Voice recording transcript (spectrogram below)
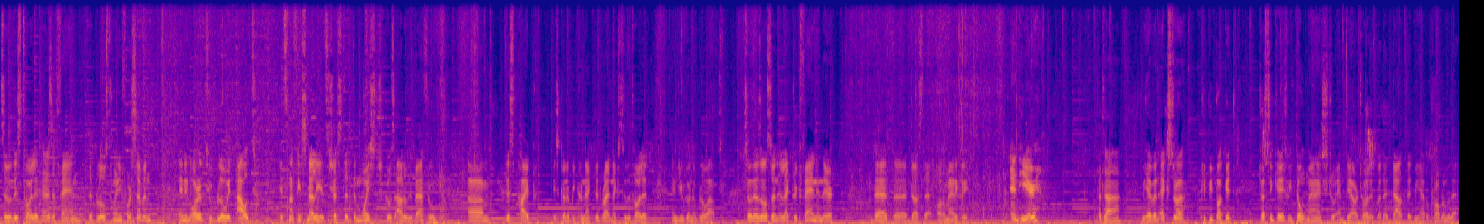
So this toilet has a fan that blows 24 7 and in order to blow it out it's nothing smelly it's just that the moisture goes out of your bathroom. Um, this pipe is going to be connected right next to the toilet and you're going to blow out. So there's also an electric fan in there that uh, does that automatically. And here ta-da we have an extra pee pee bucket just in case we don't manage to empty our toilet but I doubt that we have a problem with that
